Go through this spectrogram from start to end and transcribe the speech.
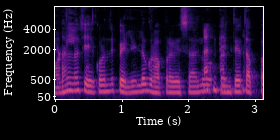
మోడల్లో చేయకూడదు పెళ్ళిళ్ళు గృహప్రవేశాలు అంతే. తప్ప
